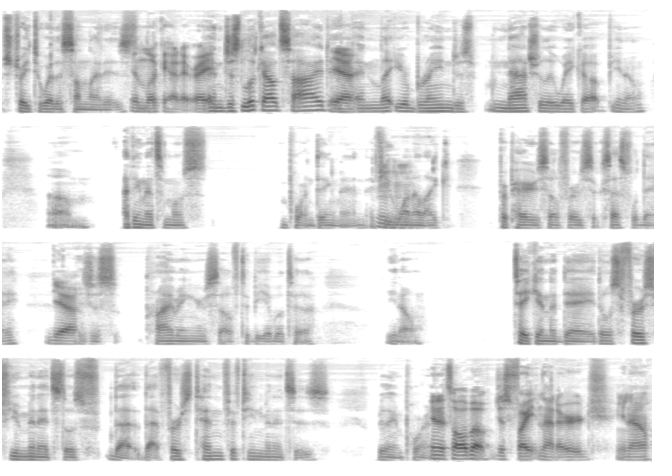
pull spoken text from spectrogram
straight to where the sunlight is And look at it, right? and just look outside and, Yeah. and let your brain just naturally wake up you know um i think that's the most important thing man if you Mhm. want to like prepare yourself for a successful day yeah, is just priming yourself to be able to you know take in the day those first few minutes those that that first 10 15 minutes is really important and it's all about just fighting that urge. You know,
